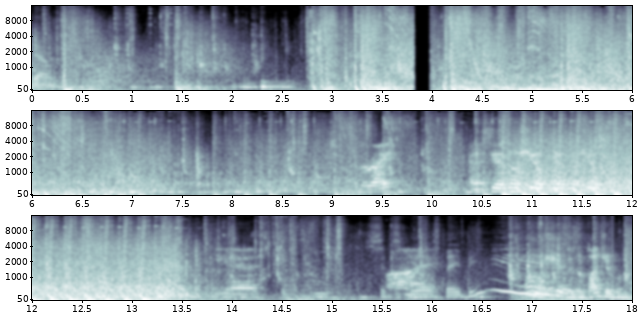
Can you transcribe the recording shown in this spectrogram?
Down. To the right. Okay, He has no shield. He has no shield. he dead. Six Bye. kills, baby. Oh shit, there's a bunch of them, dude.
